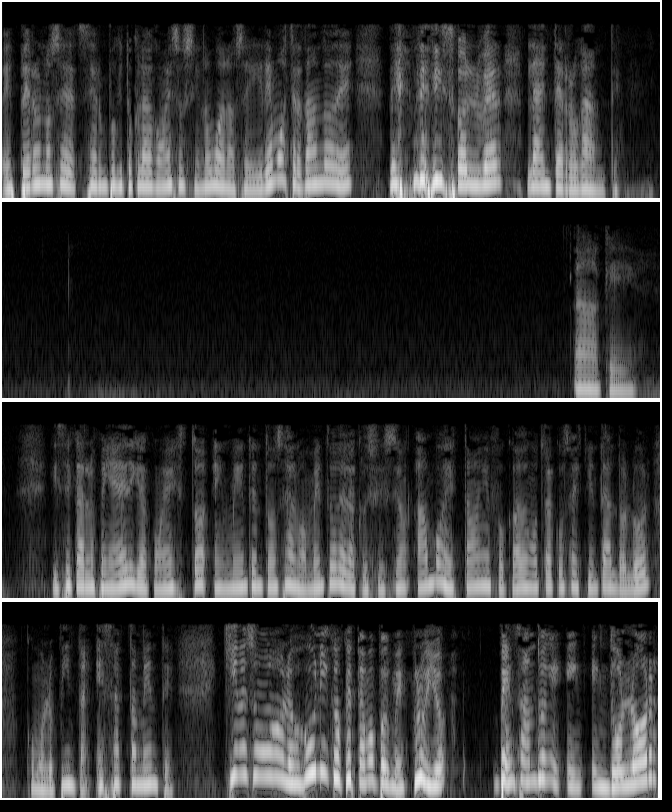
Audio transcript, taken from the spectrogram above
espero no ser, ser, un poquito claro con eso, sino bueno, seguiremos tratando de, disolver la interrogante. Ah, ok. Dice Carlos Peña con esto en mente entonces al momento de la crucifixión ambos estaban enfocados en otra cosa distinta al dolor como lo pintan. Exactamente. ¿Quiénes somos los únicos que estamos, pues me incluyo, pensando en, dolor,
